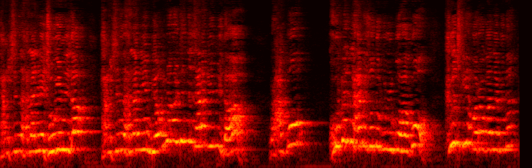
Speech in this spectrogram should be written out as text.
당신은 하나님의 종입니다. 당신은 하나님의 명령을 듣는 사람입니다. 라고 고백을 하면서도 불구하고 그 뒤에 뭐라고 하냐면은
